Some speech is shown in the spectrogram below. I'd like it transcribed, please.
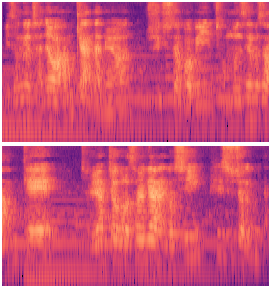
미성년 자녀와 함께 한다면 주식투자법인 전문 세무사와 함께 전략적으로 설계하는 것이 필수적입니다.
